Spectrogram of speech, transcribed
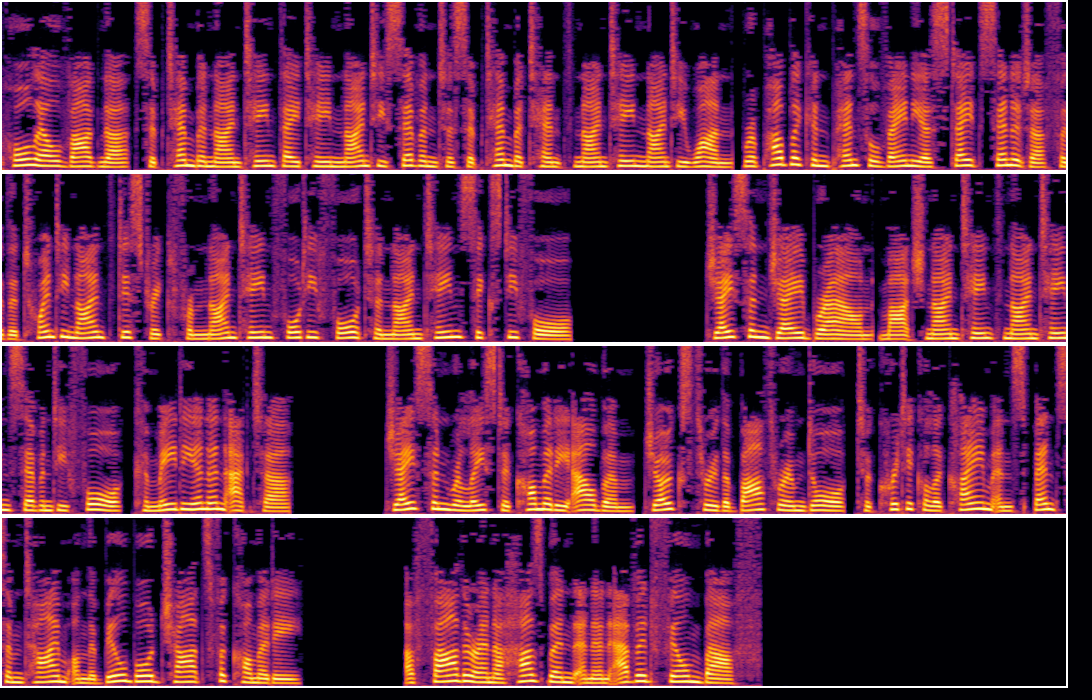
Paul L. Wagner September 19, 1897 to September 10, 1991, Republican Pennsylvania State Senator for the 29th District from 1944 to 1964. Jason J. Brown March 19, 1974, comedian and actor. Jason released a comedy album, Jokes Through the Bathroom Door, to critical acclaim and spent some time on the Billboard charts for comedy. A father and a husband and an avid film buff.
